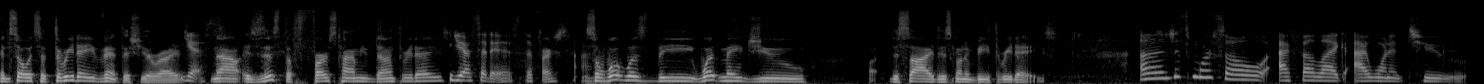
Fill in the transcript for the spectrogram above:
And so it's a three day event this year, right? Yes. Now, is this the first time you've done three days? Yes, it is the first time. So what was the, what made you decide it's going to be three days? Uh, just more so, I felt like I wanted to.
